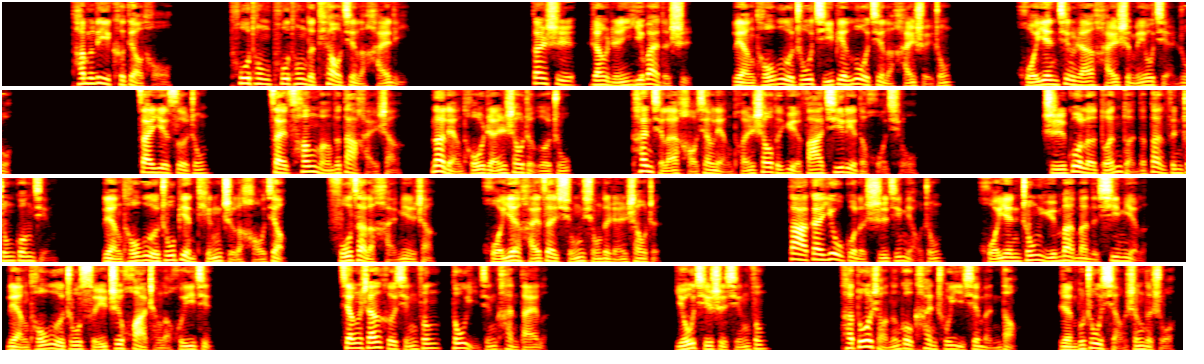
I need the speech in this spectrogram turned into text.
他们立刻掉头。扑通扑通的跳进了海里，但是让人意外的是，两头恶猪即便落进了海水中，火焰竟然还是没有减弱。在夜色中，在苍茫的大海上，那两头燃烧着恶猪，看起来好像两团烧得越发激烈的火球。只过了短短的半分钟光景，两头恶猪便停止了嚎叫，浮在了海面上，火焰还在熊熊的燃烧着。大概又过了十几秒钟，火焰终于慢慢的熄灭了，两头恶猪随之化成了灰烬。江山和行风都已经看呆了，尤其是行风，他多少能够看出一些门道，忍不住小声的说：“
